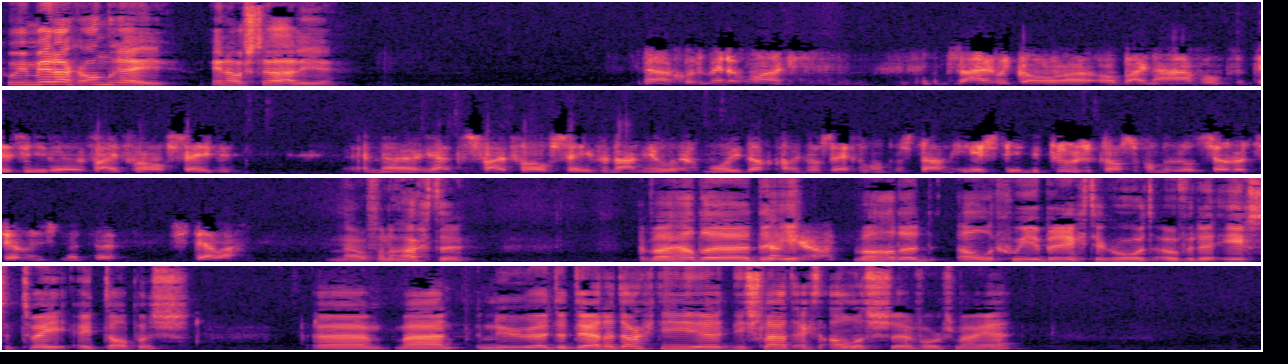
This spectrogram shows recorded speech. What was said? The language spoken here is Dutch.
Goedemiddag André, in Australië. Ja, goedemiddag Mark. Het is eigenlijk al, eh, al bijna avond. Het is hier uh, vijf voor half zeven. En eh, ja, het is vijf voor half zeven na een heel erg mooie dag kan ik wel zeggen. Want we staan eerste in de cruiserklasse van de World Solar Challenge met Stella. Nou, van harte. We hadden, de e we hadden al goede berichten gehoord over de eerste twee etappes. Ehm, maar nu de derde dag, die, die slaat echt alles volgens mij, hè?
